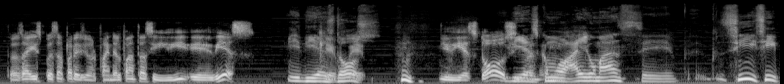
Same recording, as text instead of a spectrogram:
Entonces ahí después apareció el Final Fantasy X. Y 10-2. Y 10-2. Y es como algo más. Eh, sí, sí.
